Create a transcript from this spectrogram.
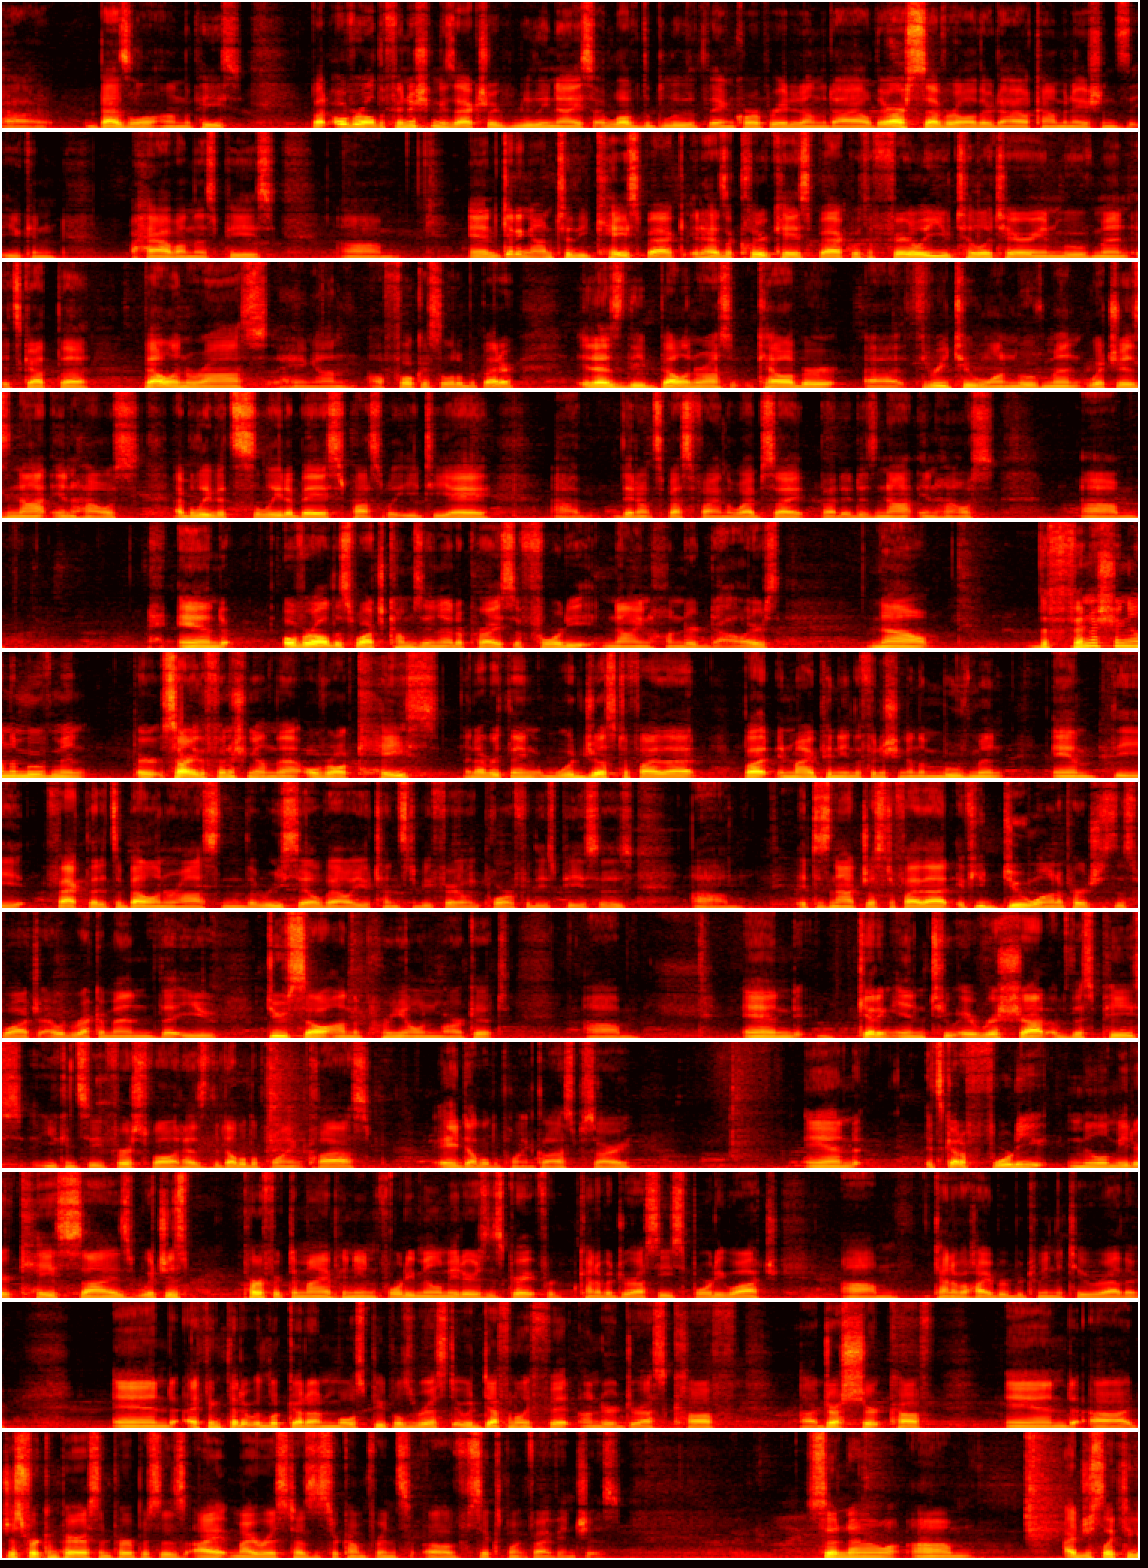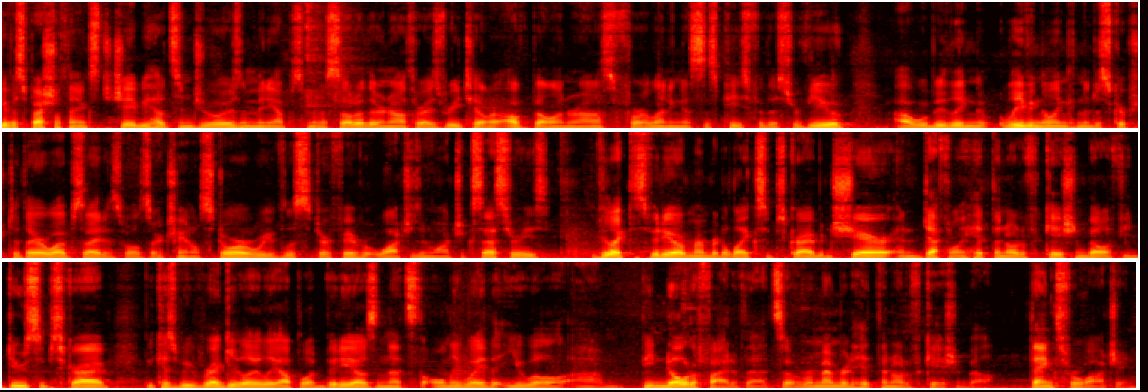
uh, bezel on the piece. But overall, the finishing is actually really nice. I love the blue that they incorporated on the dial. There are several other dial combinations that you can have on this piece. Um, and getting onto the case back, it has a clear case back with a fairly utilitarian movement. It's got the Bell & Ross, hang on, I'll focus a little bit better. It has the Bell & Ross caliber uh, 321 movement, which is not in-house. I believe it's Sellita based, possibly ETA. Uh, they don't specify on the website, but it is not in-house. Um, and overall, this watch comes in at a price of $4,900. Now, the finishing on the movement or sorry, the finishing on the overall case and everything would justify that. But in my opinion, the finishing on the movement and the fact that it's a Bell & Ross and the resale value tends to be fairly poor for these pieces, um, it does not justify that. If you do want to purchase this watch, I would recommend that you do so on the pre-owned market. Um, and getting into a wrist shot of this piece, you can see first of all it has the double point clasp, a double point clasp, sorry. And it's got a 40 millimeter case size, which is perfect in my opinion. 40 millimeters is great for kind of a dressy, sporty watch, um, kind of a hybrid between the two, rather. And I think that it would look good on most people's wrist. It would definitely fit under a dress cuff, uh, dress shirt cuff. And uh, just for comparison purposes, I, my wrist has a circumference of 6.5 inches. So now um, I'd just like to give a special thanks to JB Hudson Jewelers in Minneapolis, Minnesota. They're an authorized retailer of Bell & Ross for lending us this piece for this review. Uh, we'll be leaving, leaving, a link in the description to their website as well as our channel store where we've listed our favorite watches and watch accessories. If you like this video, remember to like, subscribe, and share, and definitely hit the notification bell if you do subscribe because we regularly upload videos and that's the only way that you will um, be notified of that. So remember to hit the notification bell. Thanks for watching.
